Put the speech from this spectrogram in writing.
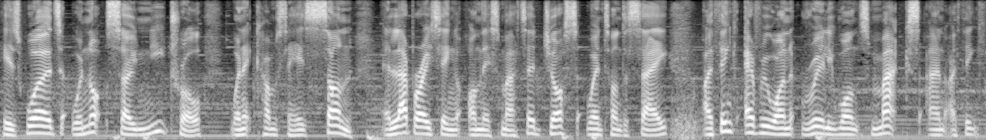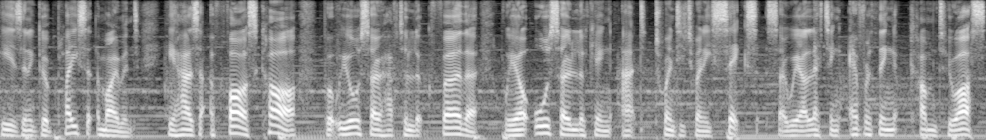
his words were not so neutral when it comes to his son. Elaborating on this matter, Jos went on to say, I think everyone really wants Max, and I think he is in a good place at the moment. He has a fast car, but we also have to look further, we are also looking at 2026, so we are letting everything come to us.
